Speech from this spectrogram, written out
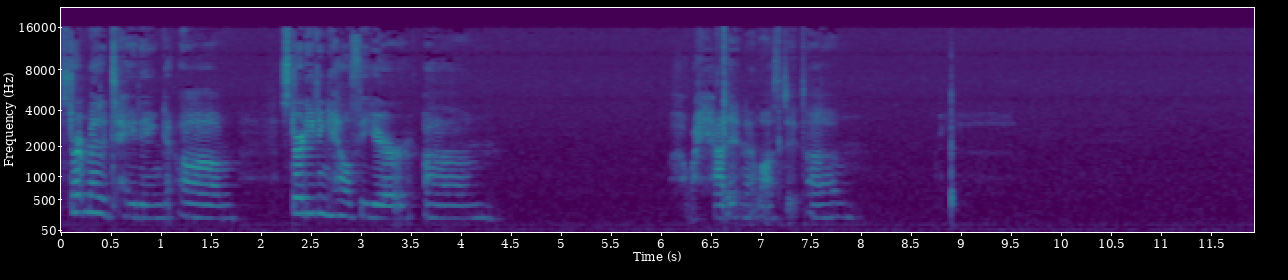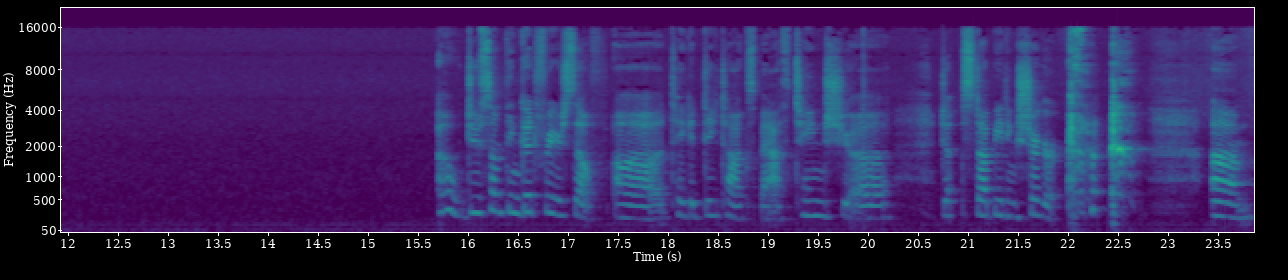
start meditating, um, start eating healthier. Um, oh, I had it and I lost it. Um, oh, do something good for yourself. Uh, take a detox bath. Change, uh, stop eating sugar. um,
